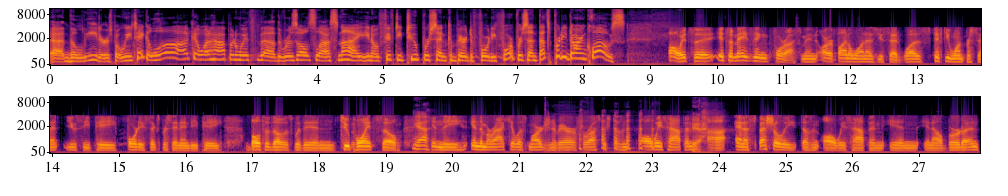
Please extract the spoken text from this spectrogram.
uh, the leaders. But when you take a look at what happened with the, the results last night, you know, 52% compared to 44%, that's pretty darn close. Oh, it's a it's amazing for us. I mean, our final one, as you said, was 51% UCP, 46% NDP. Both of those within two points. So, yeah. in the in the miraculous margin of error for us, which doesn't always happen, yeah. uh, and especially doesn't always happen in in Alberta, and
